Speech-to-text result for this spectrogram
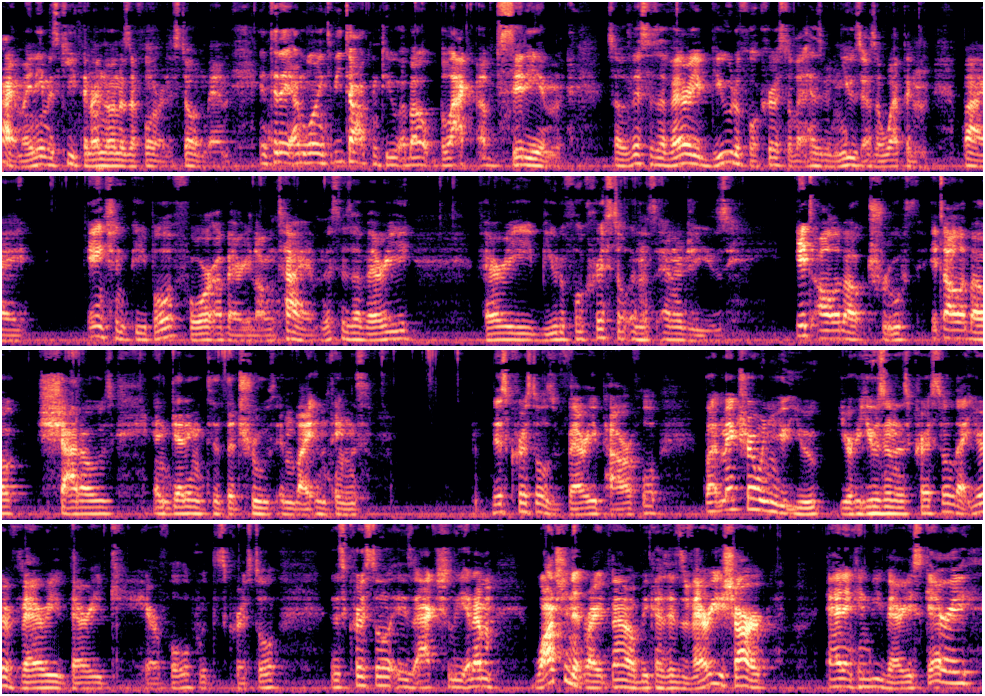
Hi, my name is Keith and I'm known as a Florida Stone Man. And today I'm going to be talking to you about black obsidian. So this is a very beautiful crystal that has been used as a weapon by ancient people for a very long time. This is a very, very beautiful crystal in its energies. It's all about truth. It's all about shadows and getting to the truth and light and things. This crystal is very powerful but make sure when you, you, you're using this crystal that you're very, very careful with this crystal. This crystal is actually, and I'm watching it right now because it's very sharp and it can be very scary.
